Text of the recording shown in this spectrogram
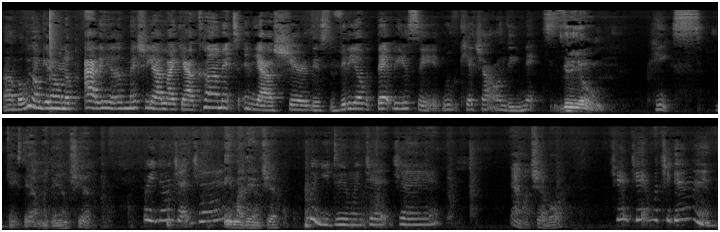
Um, but we're gonna get on up out of here. Make sure y'all like y'all comments and y'all share this video. With that being said, we will catch y'all on the next. Video. Peace. You can't stay out my damn chair. What you doing, Jet Jet? In my damn chair. What you doing, Jet Jet? Yeah, my chair, boy. Jet Jet, what you doing?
